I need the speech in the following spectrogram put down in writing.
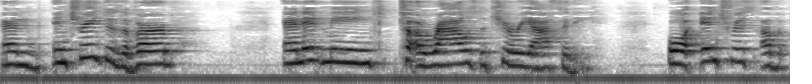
and intrigued is a verb, and it means to arouse the curiosity or interest of,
